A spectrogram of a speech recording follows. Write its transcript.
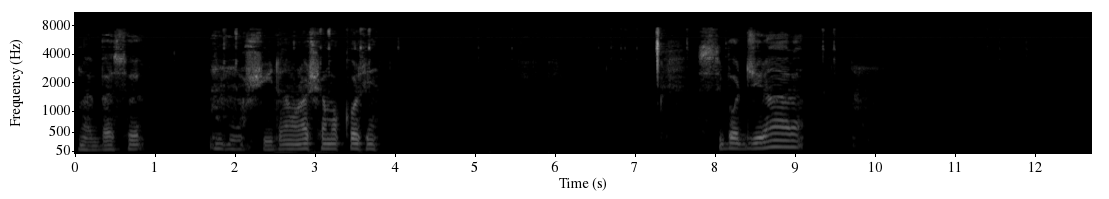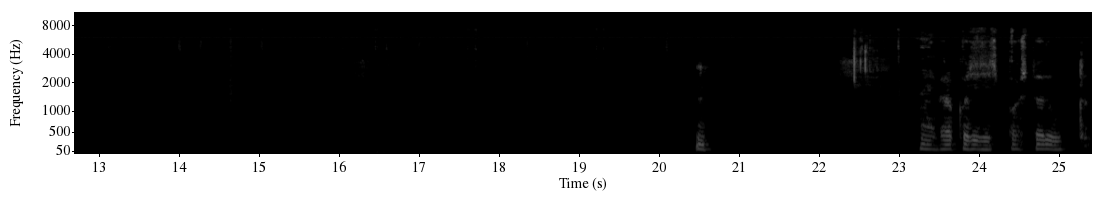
Dovrebbe essere uscito. Lo lasciamo così si può girare mm. eh, però così si sposta tutto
